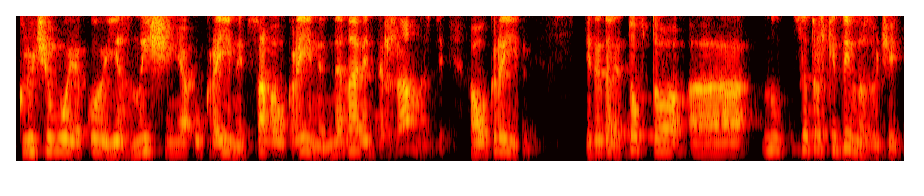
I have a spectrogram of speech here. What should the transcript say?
ключовою якою є знищення України, саме України, не навіть державності, а України, і так далі. Тобто, е, ну це трошки дивно звучить.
